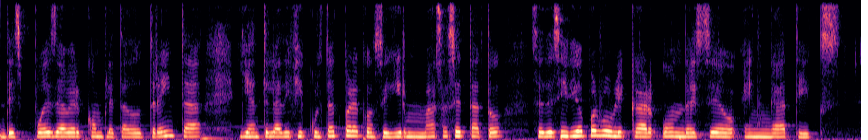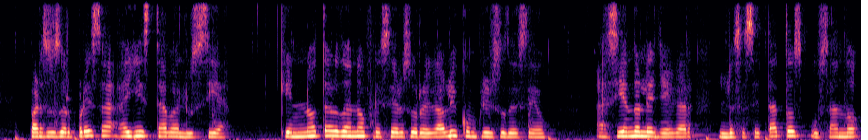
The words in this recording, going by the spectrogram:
después de haber completado 30 y ante la dificultad para conseguir más acetato, se decidió por publicar un deseo en Gatix. Para su sorpresa, ahí estaba Lucía, que no tardó en ofrecer su regalo y cumplir su deseo, haciéndole llegar los acetatos usando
